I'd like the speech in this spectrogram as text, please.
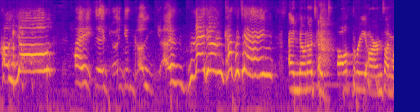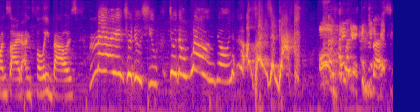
Hello, I, uh, uh, uh, Madam Captain. And Nono takes all three arms on one side and fully bows. May I introduce you to the well-known Abenzagak? Oh, thank you. best.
